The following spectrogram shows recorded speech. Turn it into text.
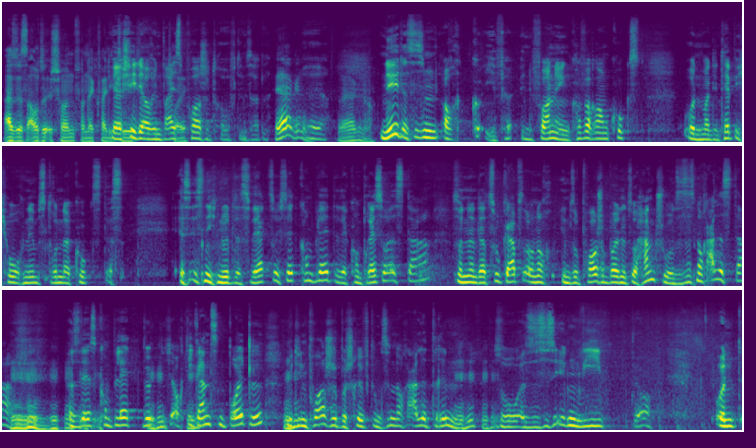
Also das Auto ist schon von der Qualität. Ja, steht ja auch in weiß toll. Porsche drauf, dem Sattel. Ja, genau. Ja, ja. ja, genau. Nee, das ist ein, auch, wenn du vorne in den Kofferraum guckst und mal den Teppich hochnimmst, drunter guckst, das, es ist nicht nur das Werkzeugset komplett, der Kompressor ist da, sondern dazu gab es auch noch in so Porsche-Beuteln so Handschuhe. Und es ist noch alles da. Also der ist komplett wirklich. Auch die ganzen Beutel mit den Porsche-Beschriftungen sind noch alle drin. So, also es ist irgendwie, ja. Und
